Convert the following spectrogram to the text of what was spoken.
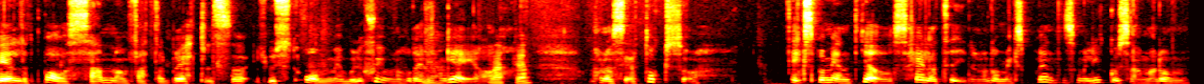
väldigt bra sammanfattad berättelse just om evolution och hur det ja, fungerar. Verkligen. på något sätt också. Experiment görs hela tiden och de experimenten som är lyckosamma de,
